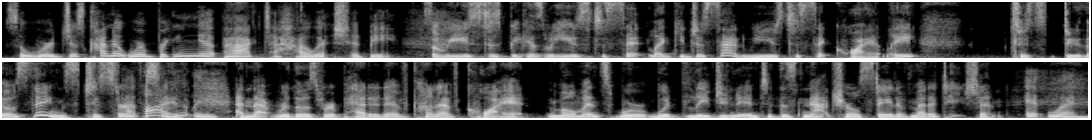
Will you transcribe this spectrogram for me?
So we're just kind of we're bringing it back to how it should be. So we used to because we used to sit like you just said, we used to sit quietly to do those things to survive. Absolutely. And that were those repetitive kind of quiet moments were, would lead you into this natural state of meditation. It would.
